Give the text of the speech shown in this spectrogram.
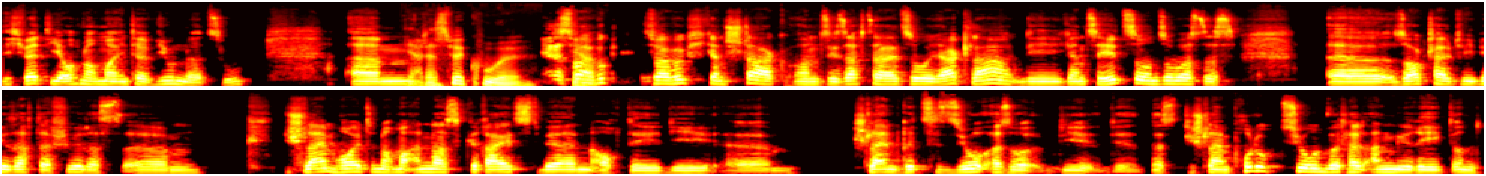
Ich werde die auch noch mal interviewen dazu. Ähm, ja, das wäre cool. ja, das war Ja. wirklich, das war wirklich ganz stark. Und sie sagte halt so, ja klar, die ganze Hitze und sowas, das äh, sorgt halt, wie gesagt, dafür, dass ähm, die Schleimhäute nochmal anders gereizt werden, auch die, die ähm, Schleimrezession, also die, die, das, die Schleimproduktion wird halt angeregt und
